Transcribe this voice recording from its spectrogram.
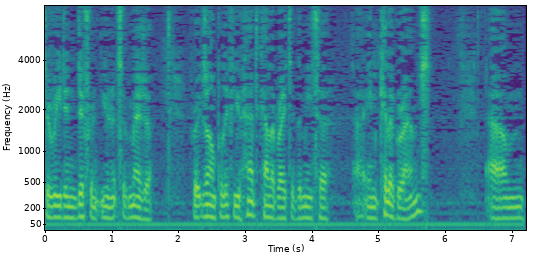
to read in different units of measure. For example, if you had calibrated the meter uh, in kilograms um,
